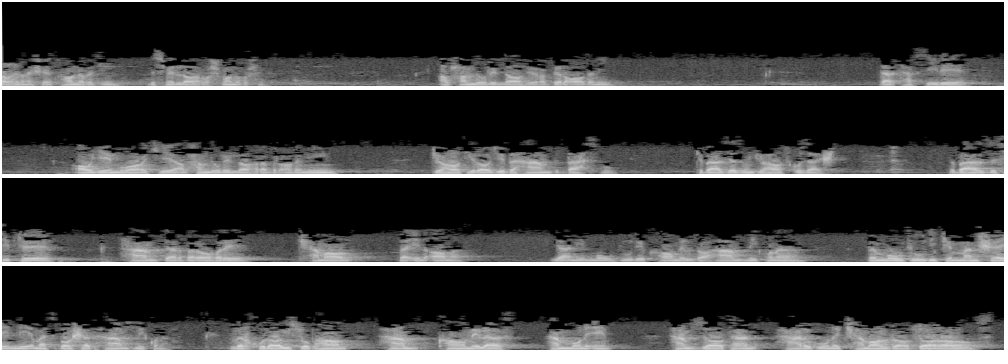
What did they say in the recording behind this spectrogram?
الله من الشیطان الرجیم بسم الله الرحمن الرحیم الحمد لله رب العالمین در تفسیر آیه مبارکه الحمد لله رب العالمین جهاتی راجع به حمد بحث بود که بعضی از اون جهات گذشت. و به عرض رسید که حمد در برابر کمال و انعام است. یعنی موجود کامل را حمد می کنند و موجودی که منشه نعمت باشد حمد می کنند و خدای سبحان هم کامل است هم منعم هم ذاتا هر گونه کمال را داراست.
